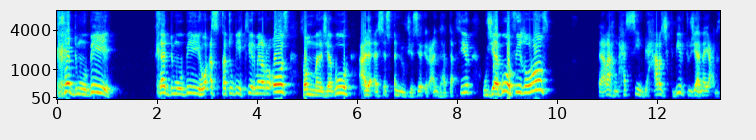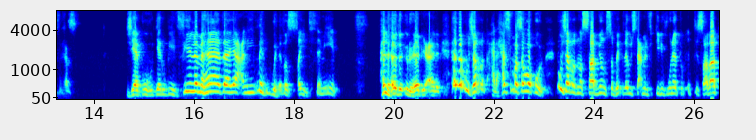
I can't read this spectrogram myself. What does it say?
خدموا به. خدموا به وأسقطوا به كثير من الرؤوس ثم جابوه على أساس أن الجزائر عندها تأثير وجابوه في ظروف راهم حاسين بحرج كبير تجاه ما يحدث في غزة. جابوه داروا به الفيلم هذا يعني ما هو هذا الصيد الثمين. هل هذا ارهابي عالمي؟ هذا مجرد على حسب ما سوقول مجرد نصاب ينصب هكذا ويستعمل في التليفونات والاتصالات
